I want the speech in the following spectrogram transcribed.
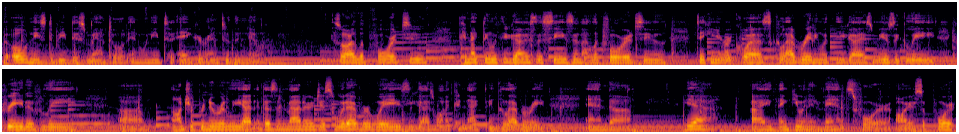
The old needs to be dismantled, and we need to anchor into the new. So I look forward to connecting with you guys this season. I look forward to taking your requests, collaborating with you guys musically, creatively, um, entrepreneurially. It doesn't matter, just whatever ways you guys want to connect and collaborate. And uh, yeah, I thank you in advance for all your support.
